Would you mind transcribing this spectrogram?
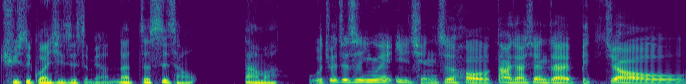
趋势关系是怎么样？那这市场大吗？我觉得这是因为疫情之后，大家现在比较，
